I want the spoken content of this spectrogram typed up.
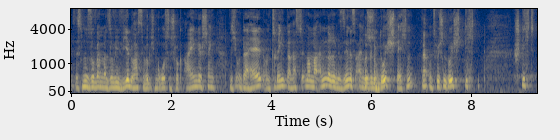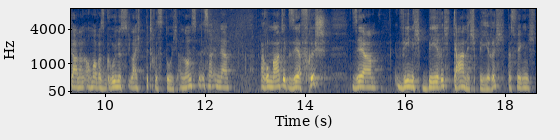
Es ist nur so, wenn man so wie wir, du hast wirklich einen großen Schluck eingeschenkt, sich unterhält und trinkt, dann hast du immer mal andere Sinneseindrücke, die durchstechen Ja. und zwischendurch sticht, sticht da dann auch mal was Grünes, leicht Bitteres durch. Ansonsten ist er in der Aromatik sehr frisch, sehr wenig beerig, gar nicht beerig, weswegen ich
